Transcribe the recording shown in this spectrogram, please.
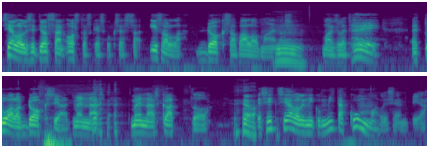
siellä oli sitten jossain ostoskeskuksessa isolla Doksa-valomainos. Mm. Mä olin silleen, että hei, että tuolla on Doksia, että mennään, mennään kattoo. Joo. Ja sitten siellä oli niinku mitä kummallisempia.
